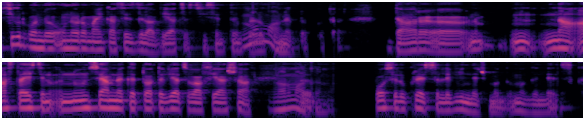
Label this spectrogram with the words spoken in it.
sigur că uneori mai încasezi de la viață, ți se întâmplă Normal. lucruri neplăcute. Dar uh, na, asta este, nu, nu înseamnă că toată viața va fi așa. Normal că nu. Poți să lucrezi, să le vindeci, mă, mă gândesc.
